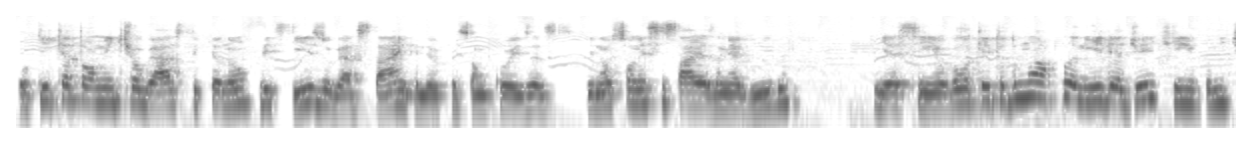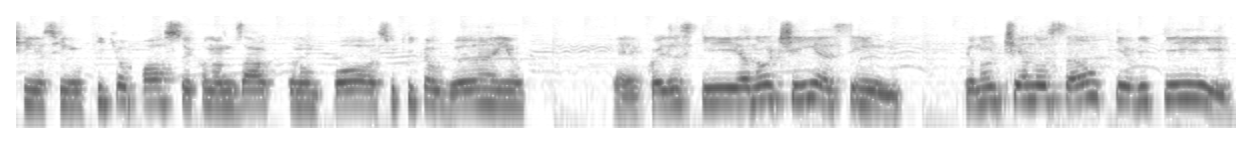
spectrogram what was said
o que, que atualmente eu gasto e que eu não preciso gastar, entendeu? Que são coisas que não são necessárias na minha vida. E assim, eu coloquei tudo numa planilha direitinho, bonitinho, assim, o que, que eu posso economizar, o que eu não posso, o que, que eu ganho, é, coisas que eu não tinha, assim, eu não tinha noção que eu vi que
